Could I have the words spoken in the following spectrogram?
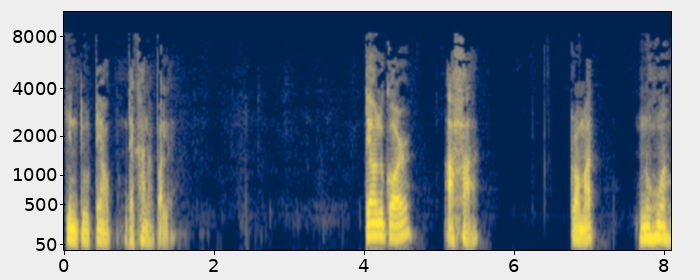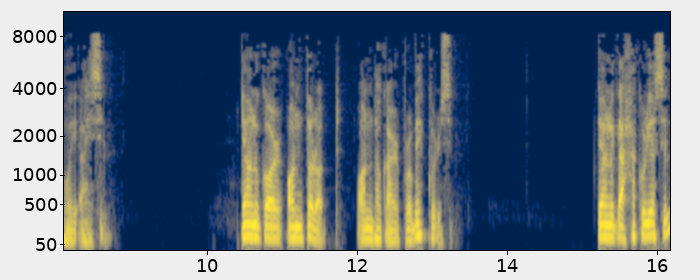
কিন্তু তেওঁক দেখা নাপালে। তেওঁলোকৰ আশা ক্ৰমাৎ নোহোৱা হৈ আহিছিল। তেওঁলোকৰ অন্তৰত অন্ধকাৰ প্ৰৱেশ কৰিছিল। তেওঁলোকে আশা কৰি আছিল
